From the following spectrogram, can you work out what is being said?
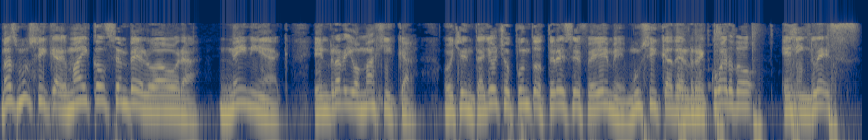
Más música, Michael Zembelo ahora, Maniac, en Radio Mágica, 88.3 FM, música del recuerdo en inglés.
